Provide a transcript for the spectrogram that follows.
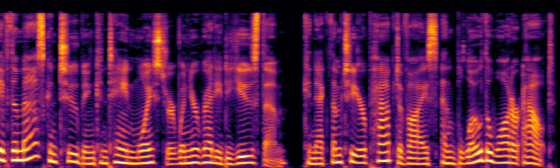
If the mask and tubing contain moisture when you're ready to use them, connect them to your PAP device and blow the water out.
